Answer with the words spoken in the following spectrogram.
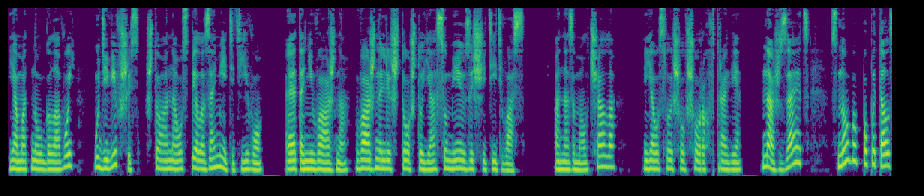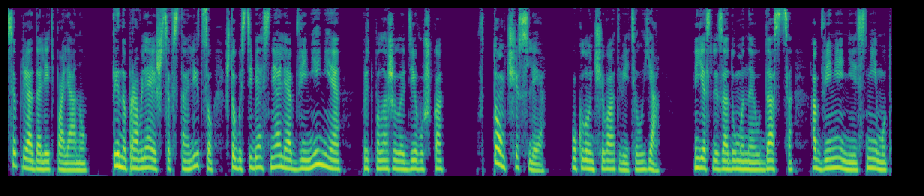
Я мотнул головой, удивившись, что она успела заметить его. «Это не важно. Важно лишь то, что я сумею защитить вас». Она замолчала, я услышал шорох в траве. Наш заяц снова попытался преодолеть поляну. «Ты направляешься в столицу, чтобы с тебя сняли обвинения», — предположила девушка. «В том числе», уклончиво ответил я. Если задуманное удастся, обвинения снимут,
